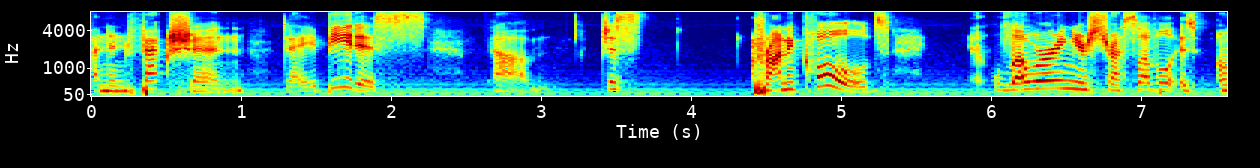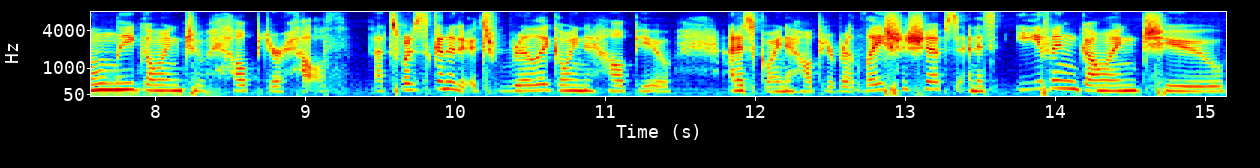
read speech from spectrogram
an infection, diabetes, um, just chronic colds, lowering your stress level is only going to help your health. That's what it's going to do. It's really going to help you, and it's going to help your relationships, and it's even going to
